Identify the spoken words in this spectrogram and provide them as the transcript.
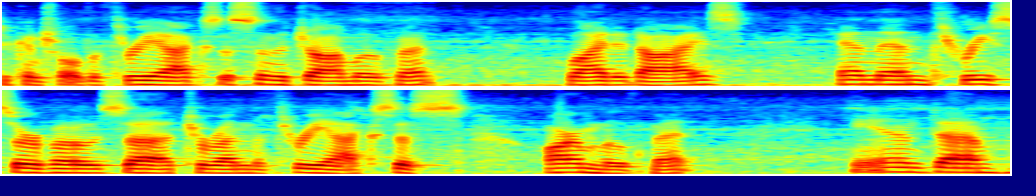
to control the three axis and the jaw movement, lighted eyes, and then three servos uh, to run the three axis arm movement. And um,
